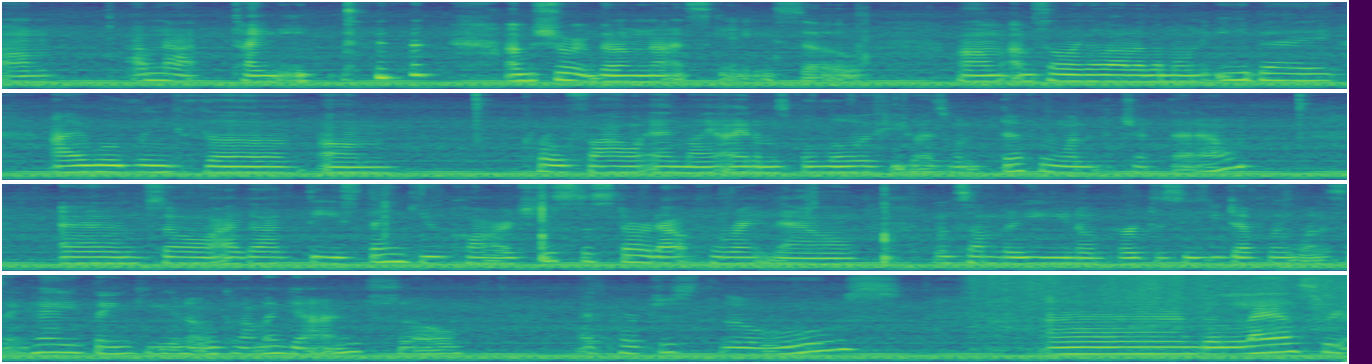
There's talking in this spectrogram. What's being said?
um, I'm not tiny. I'm short but I'm not skinny so um, I'm selling a lot of them on eBay. I will link the um, profile and my items below if you guys want definitely wanted to check that out. And so I got these thank you cards just to start out for right now. When somebody you know purchases you definitely want to say hey thank you you know come again. So I purchased those and the last three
